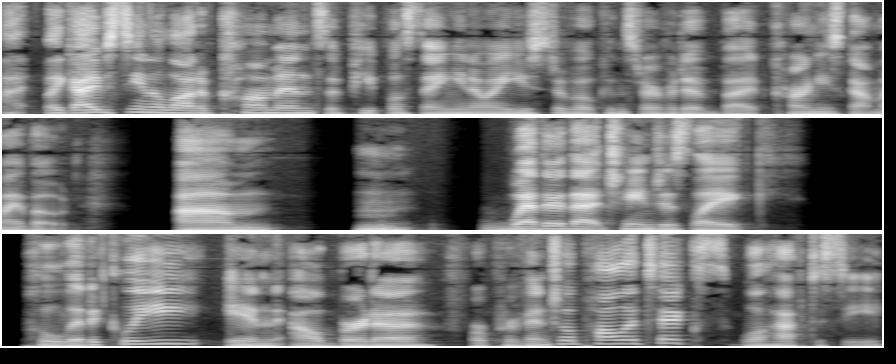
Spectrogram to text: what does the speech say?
I, like I've seen a lot of comments of people saying, you know, I used to vote conservative, but Carney's got my vote. Um, Hmm. whether that changes like politically in Alberta for provincial politics, we'll have to see.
